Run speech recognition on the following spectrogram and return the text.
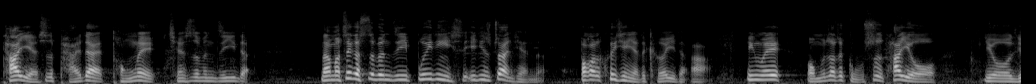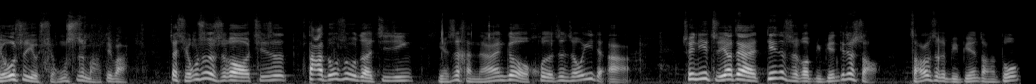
它也是排在同类前四分之一的。那么这个四分之一不一定是一定是赚钱的，包括亏钱也是可以的啊，因为我们知道这股市它有有牛市有熊市嘛，对吧？在熊市的时候，其实大多数的基金也是很难够获得正收益的啊。所以你只要在跌的时候比别人跌的少，涨的时候比别人涨得多，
